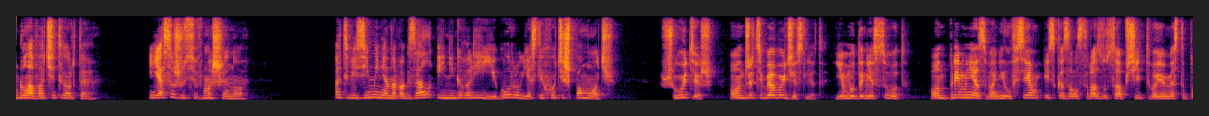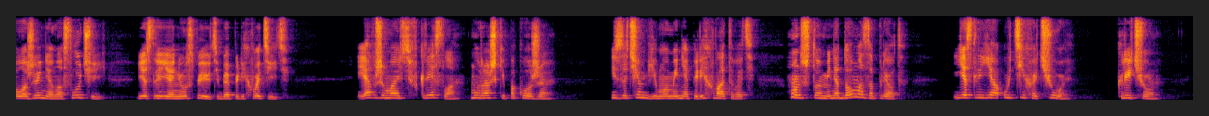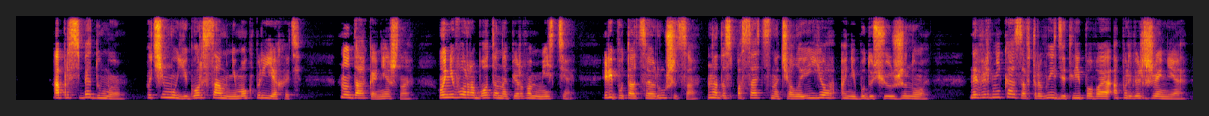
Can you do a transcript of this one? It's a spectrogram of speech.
Глава четвертая. Я сажусь в машину. «Отвези меня на вокзал и не говори Егору, если хочешь помочь». «Шутишь? Он же тебя вычислит. Ему донесут. Он при мне звонил всем и сказал сразу сообщить твое местоположение на случай, если я не успею тебя перехватить». Я вжимаюсь в кресло, мурашки по коже. И зачем ему меня перехватывать? Он что, меня дома запрет? Если я уйти хочу, Кричу. А про себя думаю, почему Егор сам не мог приехать? Ну да, конечно. У него работа на первом месте. Репутация рушится. Надо спасать сначала ее, а не будущую жену. Наверняка завтра выйдет липовое опровержение.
